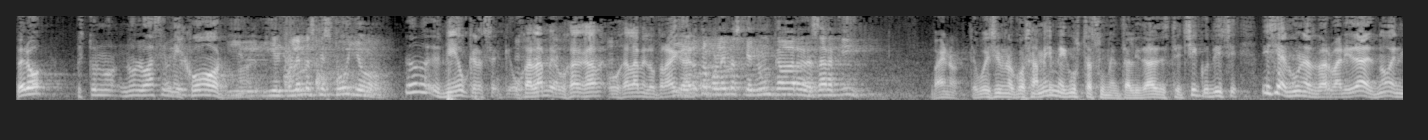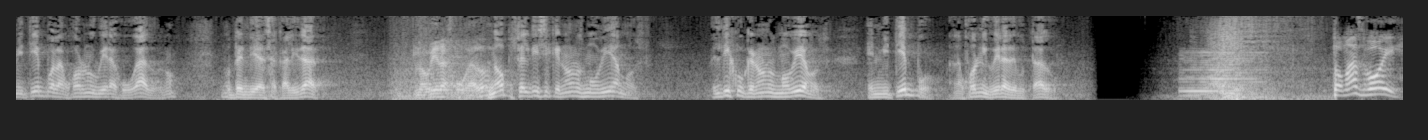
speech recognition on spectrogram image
Pero esto no, no lo hace mejor. Y, y el problema es que es tuyo. No, no, es mío, que, que ojalá, me, ojalá, ojalá me lo Y traiga. el otro problema es que nunca va a regresar aquí. Bueno, te voy a decir una cosa, a mí me gusta su mentalidad de este chico. Dice, dice algunas barbaridades, ¿no? En mi tiempo a lo mejor no hubiera jugado, ¿no? No tendría esa calidad. ¿No hubiera jugado? No, pues él dice que no nos movíamos. Él dijo que no nos movíamos. En mi tiempo, a lo mejor ni hubiera debutado. Tomás Boy,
